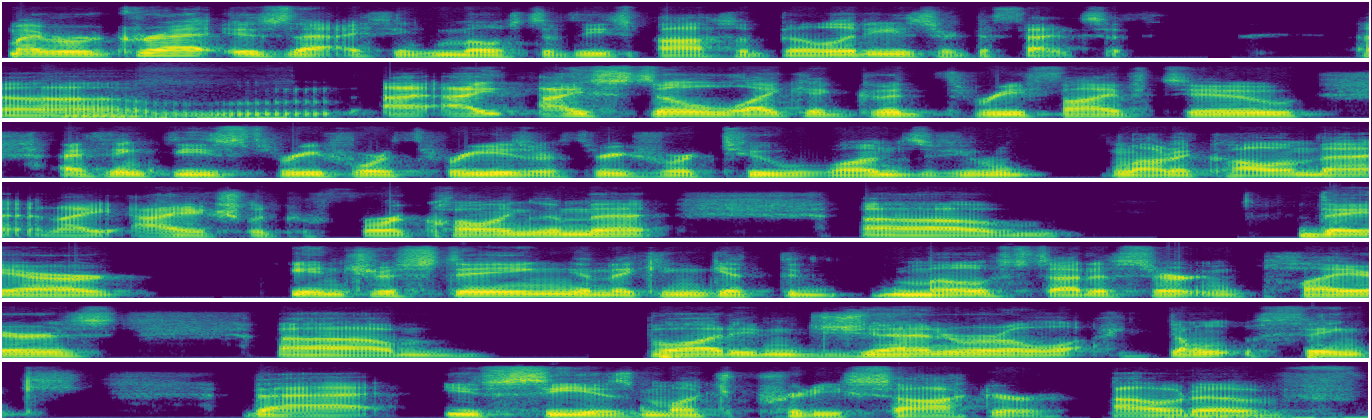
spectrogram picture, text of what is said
My regret is that I think most of these possibilities are defensive. Um, I, I still like a good three five two. I think these three four threes or three four two ones, if you want to call them that, and I, I actually prefer calling them that. Um, they are interesting and they can get the most out of certain players. Um, but in general, I don't think that you see as much pretty soccer out of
